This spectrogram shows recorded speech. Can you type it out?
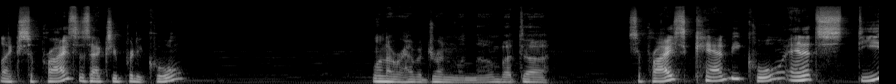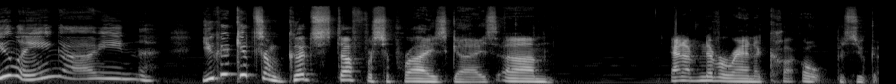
like surprise is actually pretty cool. We'll never have adrenaline though, but uh surprise can be cool and it's stealing. I mean, you could get some good stuff for surprise, guys. Um and I've never ran a car. Oh, bazooka.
